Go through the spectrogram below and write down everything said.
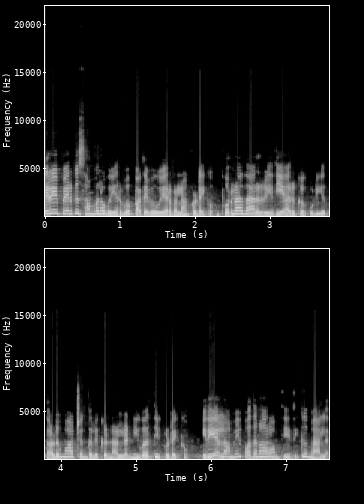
நிறைய பேருக்கு சம்பள உயர்வு பதவி உயர்வெல்லாம் கிடைக்கும். பொருளாதார ரீதியாக இருக்கக்கூடிய தடுமாற்றங்களுக்கு நல்ல நிவர்த்தி கிடைக்கும். இது எல்லாமே பதினாறாம் தேதிக்கு மேலே.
